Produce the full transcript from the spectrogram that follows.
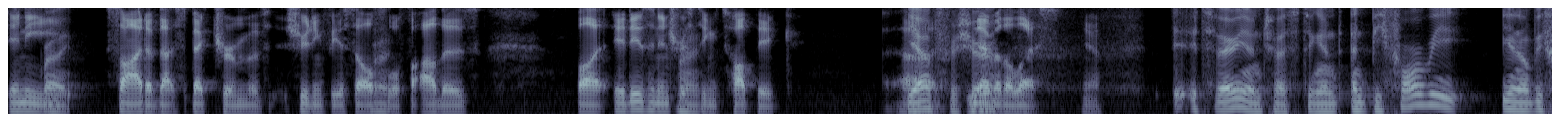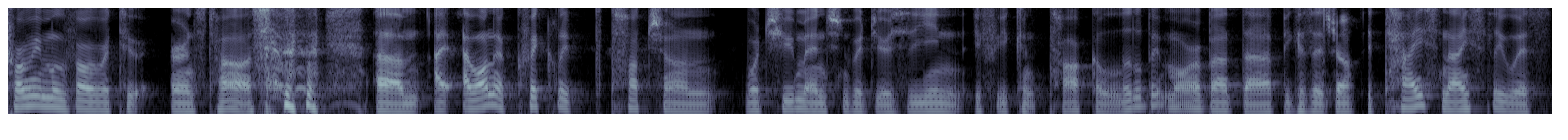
any right. side of that spectrum of shooting for yourself right. or for others. But it is an interesting right. topic. Uh, yeah, for sure. Nevertheless, yeah. It's very interesting. And, and before we you know, before we move over to Ernst Haas, um, I, I want to quickly touch on what you mentioned with your zine, if we can talk a little bit more about that, because it, sure. it ties nicely with,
